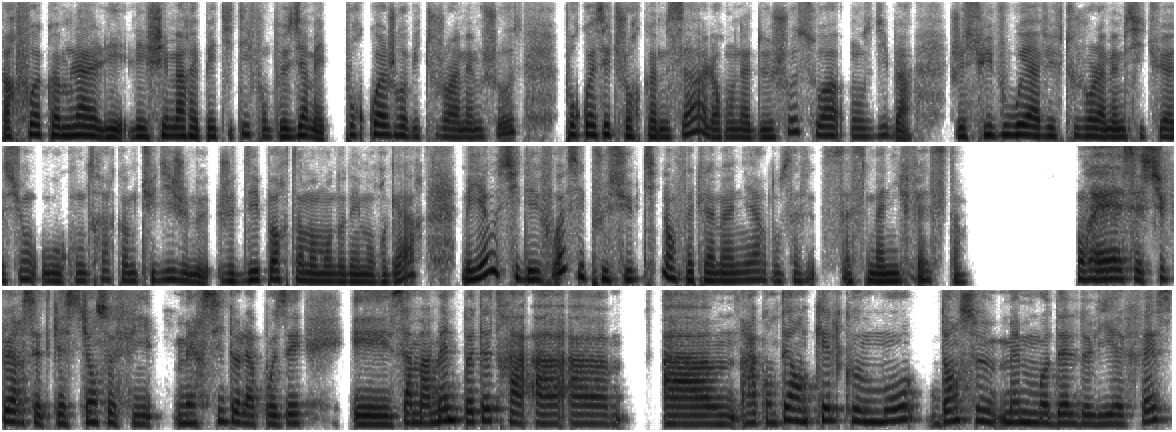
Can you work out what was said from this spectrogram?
parfois comme là, les, les, schémas répétitifs, on peut se dire, mais pourquoi je revis toujours la même chose? Pourquoi c'est toujours comme ça? Alors, on a deux choses. Soit on se dit, bah, je suis voué à vivre toujours la même situation, ou au contraire, comme tu dis, je, me, je déporte à un moment donné mon regard. Mais il y a aussi des fois, c'est plus subtil en fait, la manière dont ça, ça se manifeste. Ouais, c'est super cette question, Sophie. Merci de la poser. Et ça m'amène peut-être à, à, à, raconter en quelques mots, dans ce même modèle de l'IFS,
